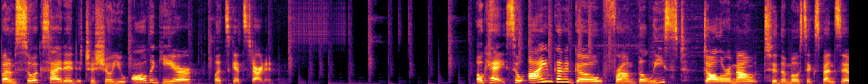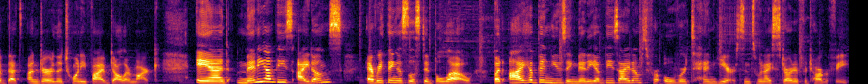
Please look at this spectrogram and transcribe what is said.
but I'm so excited to show you all the gear. Let's get started. Okay, so I'm gonna go from the least dollar amount to the most expensive that's under the $25 mark. And many of these items, everything is listed below, but I have been using many of these items for over 10 years since when I started photography.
